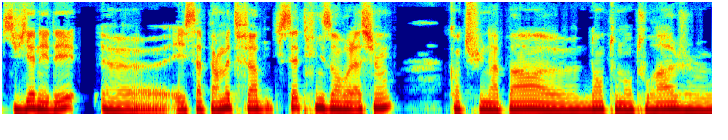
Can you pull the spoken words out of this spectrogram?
qui viennent aider et ça permet de faire cette mise en relation quand tu n'as pas euh, dans ton entourage, euh,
